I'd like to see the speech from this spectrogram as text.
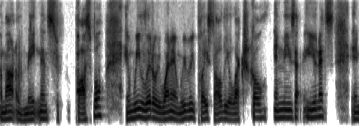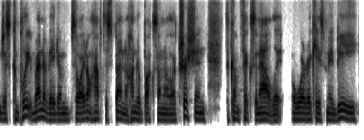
amount of maintenance possible. And we literally went in, we replaced all the electrical in these units and just complete renovate them. So I don't have to spend a hundred bucks on an electrician to come fix an outlet or whatever the case may be.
